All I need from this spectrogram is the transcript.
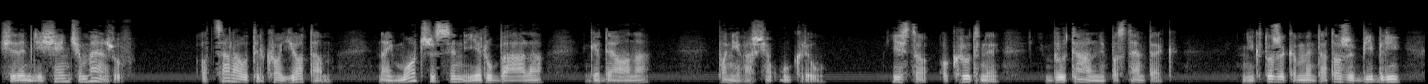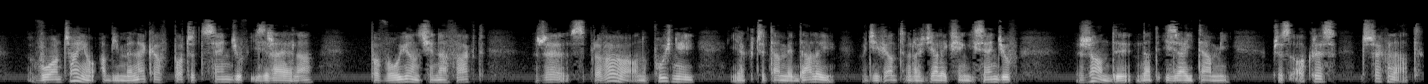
siedemdziesięciu mężów. Ocalał tylko Jotam, najmłodszy syn Jerubaala, Gedeona, ponieważ się ukrył. Jest to okrutny i brutalny postępek. Niektórzy komentatorzy Biblii włączają Abimeleka w poczet sędziów Izraela, powołując się na fakt, że sprawował on później, jak czytamy dalej w dziewiątym rozdziale Księgi Sędziów, rządy nad Izraelitami przez okres trzech lat.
